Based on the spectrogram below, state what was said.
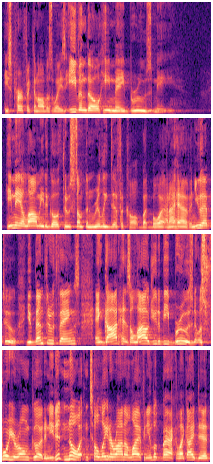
He's perfect in all of His ways, even though He may bruise me he may allow me to go through something really difficult, but boy, and I have, and you have too. You've been through things, and God has allowed you to be bruised, and it was for your own good, and you didn't know it until later on in life, and you look back like I did,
